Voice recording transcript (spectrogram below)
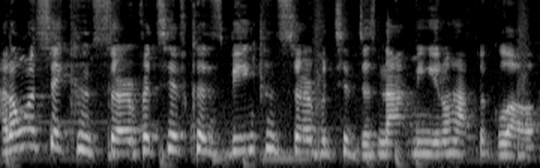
I don't want to say conservative because being conservative does not mean you don't have to glow.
